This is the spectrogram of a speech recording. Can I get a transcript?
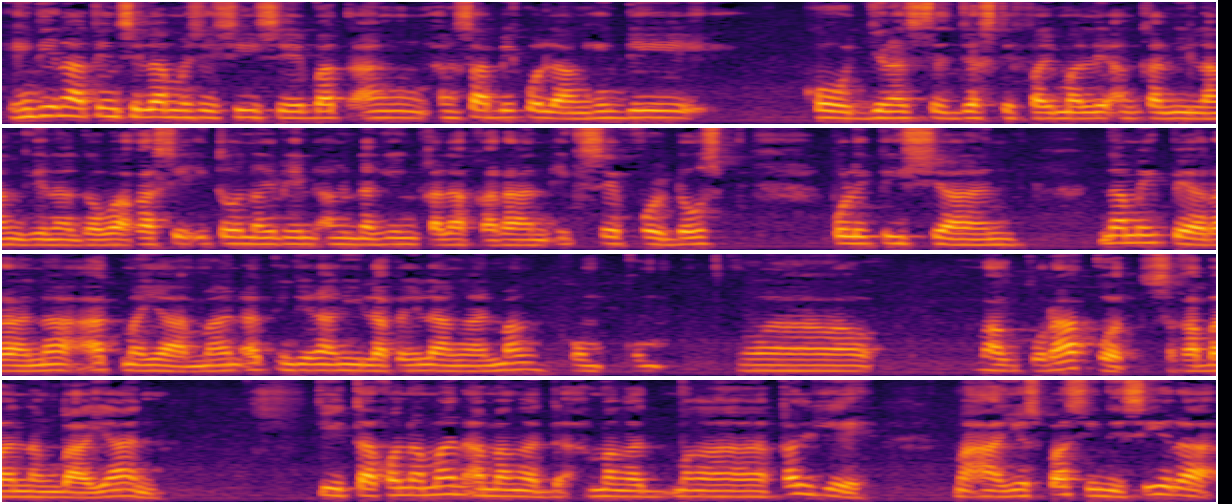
hindi natin sila masisisi but ang ang sabi ko lang hindi ko justify mali ang kanilang ginagawa kasi ito na rin ang naging kalakaran except for those politician na may pera na at mayaman at hindi na nila kailangan mag uh, magkurakot sa kaban ng bayan. Kita ko naman ang mga mga mga kalye maayos pa sinisira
